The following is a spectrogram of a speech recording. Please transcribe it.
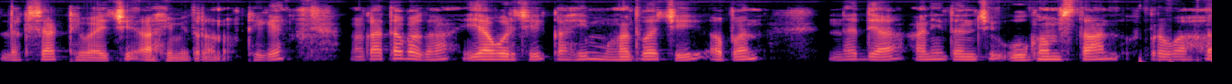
लक्षात ठेवायची आहे मित्रांनो. ठीक आहे? मग आता बघा यावरची काही महत्त्वाची आपण नद्या आणि त्यांची उगमस्थान प्रवाह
